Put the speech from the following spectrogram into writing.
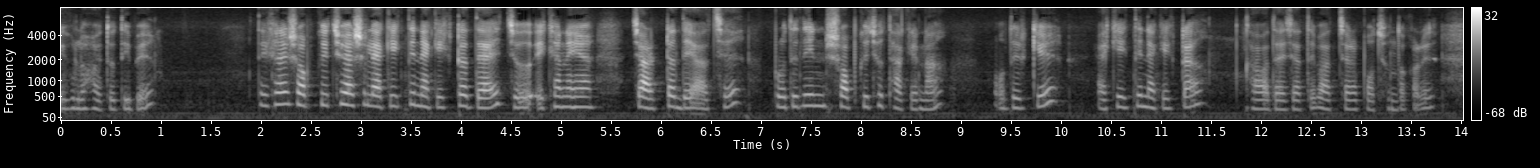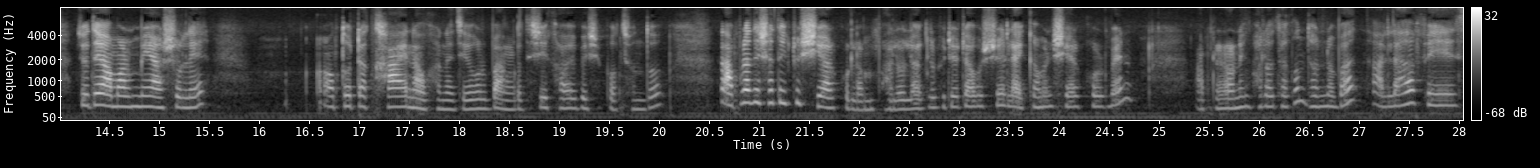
এগুলো হয়তো দিবে। তো এখানে সব কিছু আসলে এক এক দিন এক একটা দেয়, তো এখানে চারটা দেয়া আছে। প্রতিদিন সব কিছু থাকে না। ওদেরকে এক এক দিন এক একটা খাওয়া দেয় যাতে বাচ্চারা পছন্দ করে। যদি আমার মেয়ে আসলে অতটা খায় না ওখানে যে, ওর বাংলাদেশি খাওয়াই বেশি পছন্দ। আপনাদের সাথে একটু শেয়ার করলাম, ভালো লাগলে। ভিডিওটা অবশ্যই লাইক কমেন্ট শেয়ার করবেন। আপনারা অনেক ভালো থাকুন ধন্যবাদ। আল্লাহ হাফেজ।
